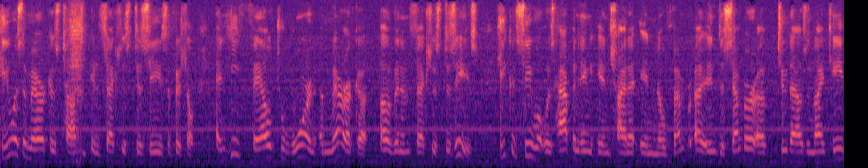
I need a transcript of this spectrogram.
he was America's top infectious disease official, and he failed to warn America of an infectious disease. He could see what was happening in China in November, uh, in December of 2019.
